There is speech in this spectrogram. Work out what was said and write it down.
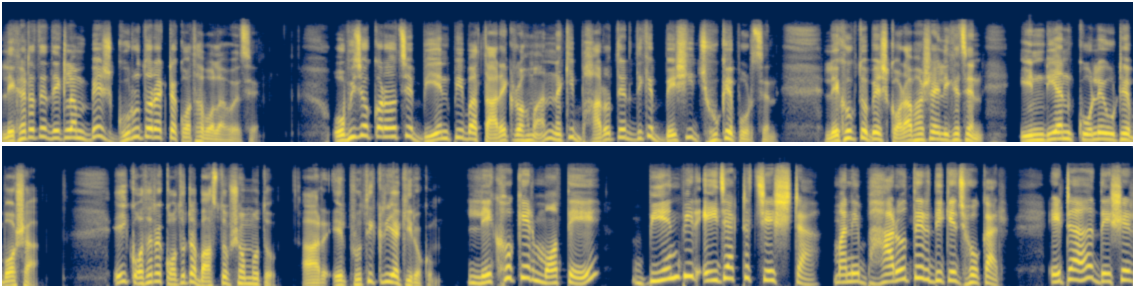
লেখাটাতে দেখলাম বেশ গুরুতর একটা কথা বলা হয়েছে। অভিযোগ করা হচ্ছে বিএনপি বা তারেক রহমান নাকি ভারতের দিকে বেশি ঝুঁকে পড়ছেন। লেখক তো বেশ কড়া ভাষায় লিখেছেন, ইন্ডিয়ান কোলে উঠে বসা। এই কথাটা কতটা বাস্তবসম্মত? আর এর প্রতিক্রিয়া কীরকম লেখকের মতে বিএনপির এই যে একটা চেষ্টা মানে ভারতের দিকে ঝোকার এটা দেশের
